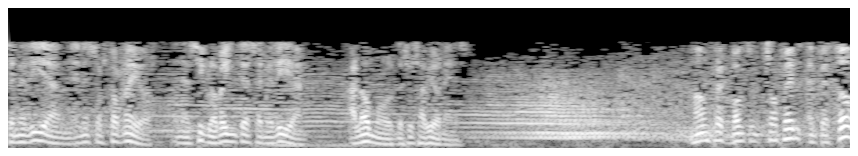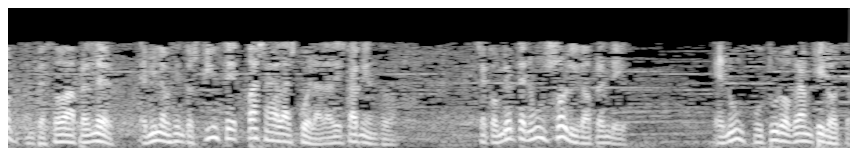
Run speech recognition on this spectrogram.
se medían en esos torneos, en el siglo XX se medían a lomos de sus aviones. Manfred von Richthofen empezó, empezó a aprender. En 1915 pasa a la escuela de adiestramiento. Se convierte en un sólido aprendiz, en un futuro gran piloto.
